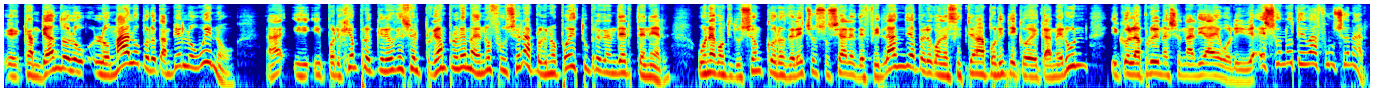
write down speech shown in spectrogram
eh, cambiando lo, lo malo, pero también lo bueno. ¿ah? Y, y, por ejemplo, creo que eso es el gran problema de no funcionar, porque no puedes tú pretender tener una constitución con los derechos sociales de Finlandia, pero con el sistema político de Camerún y con la plurinacionalidad de Bolivia. Eso no te va a funcionar.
